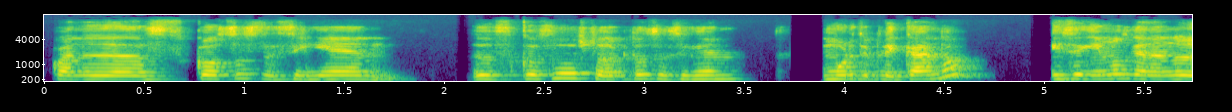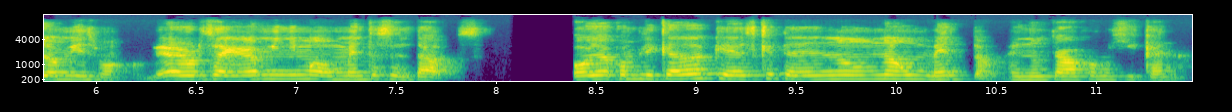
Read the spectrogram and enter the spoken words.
cuando los costos se siguen los costos de los productos se siguen multiplicando y seguimos ganando lo mismo. El salario mínimo aumenta centavos. O lo complicado que es que tienen un aumento en un trabajo mexicano.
